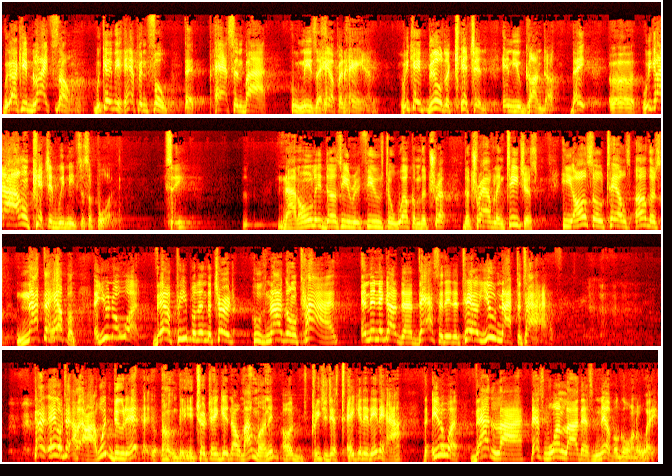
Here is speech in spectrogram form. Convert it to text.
We got to keep lights on. We can't be helping folk that passing by who needs a helping hand. We can't build a kitchen in Uganda. They, uh, we got our own kitchen we need to support. See? Not only does he refuse to welcome the, tra- the traveling teachers, he also tells others not to help them. And you know what? There are people in the church who's not going to tithe, and then they got the audacity to tell you not to tithe. They gonna wouldn't do that. The church ain't getting all my money. Or preacher just taking it anyhow. You know what? That lie, that's one lie that's never going away.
